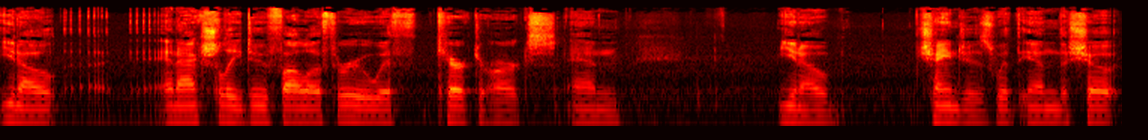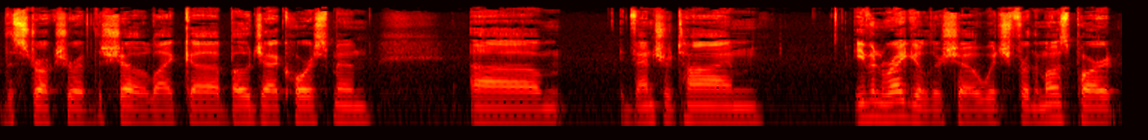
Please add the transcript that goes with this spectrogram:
you know, and actually do follow through with character arcs and you know changes within the show, the structure of the show, like uh, BoJack Horseman, um, Adventure Time, even regular show, which for the most part,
